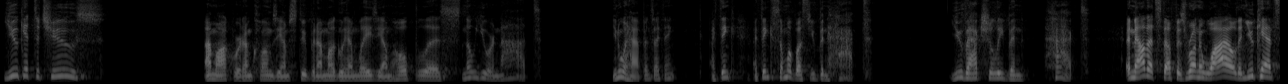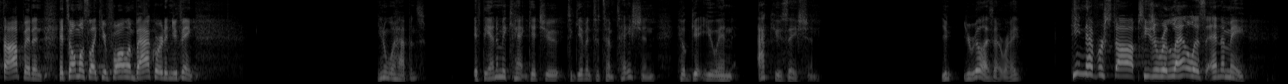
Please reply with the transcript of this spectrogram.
You get to choose. I'm awkward, I'm clumsy, I'm stupid, I'm ugly, I'm lazy, I'm hopeless. No, you are not. You know what happens, I think? I think I think some of us you've been hacked. You've actually been hacked. And now that stuff is running wild and you can't stop it and it's almost like you're falling backward and you think You know what happens? If the enemy can't get you to give into temptation, he'll get you in accusation. You, you realize that, right? He never stops. He's a relentless enemy.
